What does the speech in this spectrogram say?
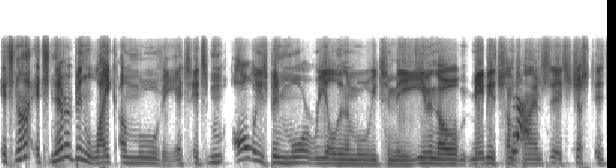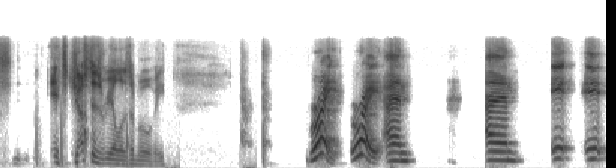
it's not it's never been like a movie. It's it's always been more real than a movie to me. Even though maybe sometimes it's just it's it's just as real as a movie. right right and and it it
